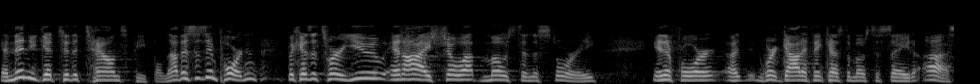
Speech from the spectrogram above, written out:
And then you get to the townspeople. Now this is important because it's where you and I show up most in the story. And therefore, uh, where God, I think, has the most to say to us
